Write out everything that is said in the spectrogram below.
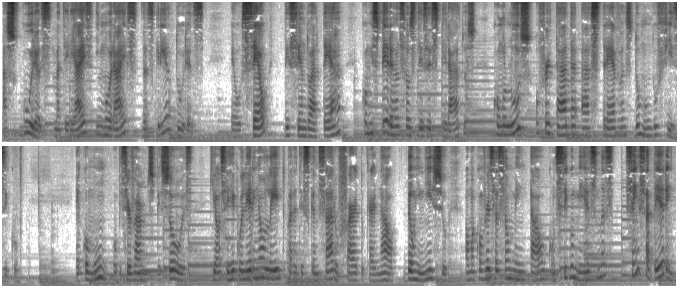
as curas materiais e morais das criaturas. É o céu descendo à terra como esperança aos desesperados, como luz ofertada às trevas do mundo físico. É comum observarmos pessoas que, ao se recolherem ao leito para descansar o fardo carnal, dão início a uma conversação mental consigo mesmas, sem saberem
